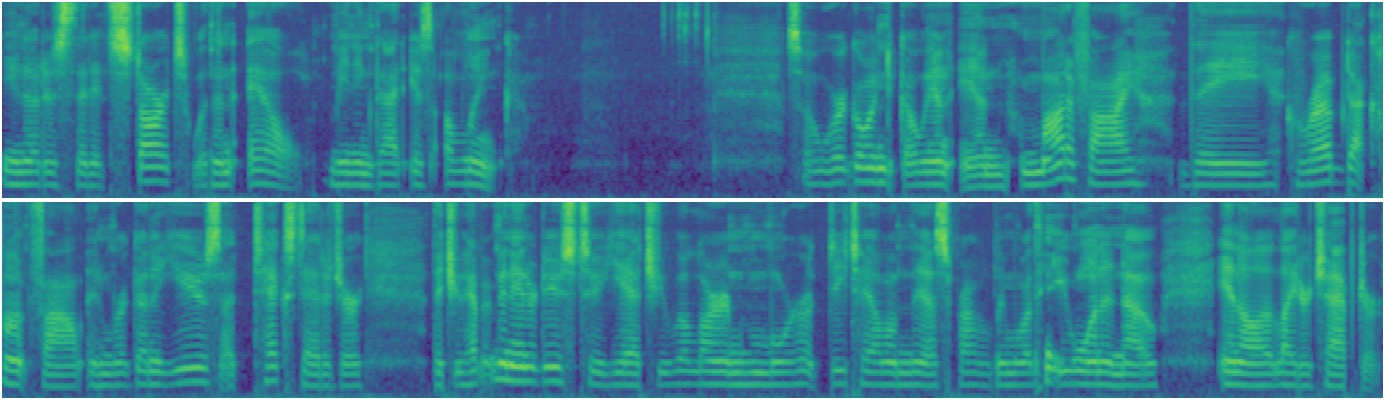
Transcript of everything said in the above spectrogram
you notice that it starts with an L, meaning that is a link. So we're going to go in and modify the grub.conf file and we're going to use a text editor that you haven't been introduced to yet. You will learn more detail on this, probably more than you want to know in a later chapter.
